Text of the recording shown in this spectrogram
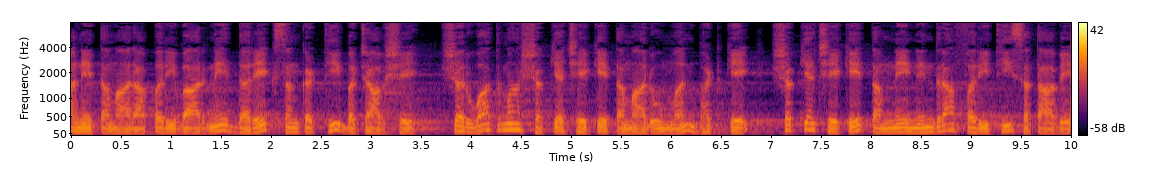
અને તમારા પરિવારને દરેક સંકટથી બચાવશે. શરૂઆતમાં શક્ય છે કે તમારું મન ભટકે, શક્ય છે કે તમને નિંદ્રા ફરીથી સતાવે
